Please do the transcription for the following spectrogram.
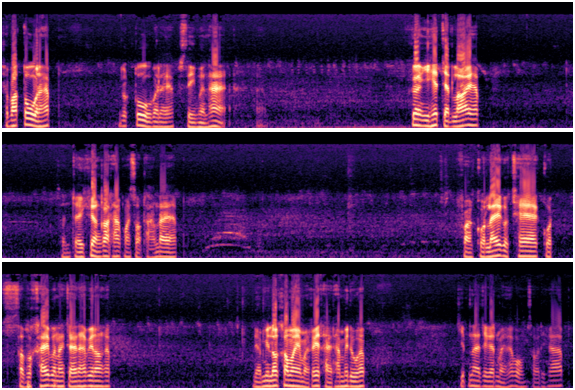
เฉพาะตู้นะครับ ยกตู้ไปเลยครับสี่หมื่นห้าเครื่อง EH เจ็ดร้อยครับ สนใจเครื่องก็ทักมาสอบถามได้ครับ ฝากกดไลค์กดแชร์กด subscribe เป็นกำลังใจนะครับพี่น้องครับ เดี๋ยวมีรถเข้ามาใหม่ก็จะถ่ายทำให้ดูครับ คลิปหน้าเจอกันใหม่ครับผม สวัสดีครับ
